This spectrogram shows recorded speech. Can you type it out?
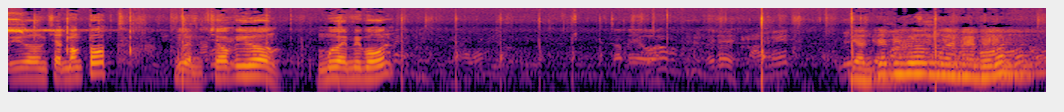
Vi Hương chắn bóng tốt. Điểm cho Vi Hương 10 14. Điểm cho Vi Hương 10 14.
